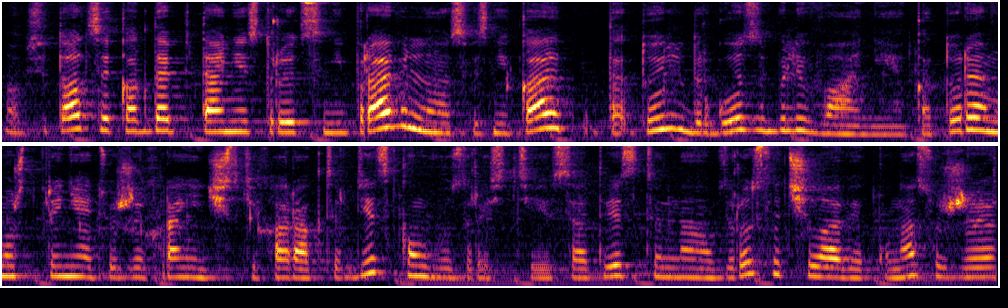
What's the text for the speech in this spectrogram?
В ситуации, когда питание строится неправильно, у нас возникает то или другое заболевание, которое может принять уже хронический характер в детском возрасте. И, соответственно, взрослый человек у нас уже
